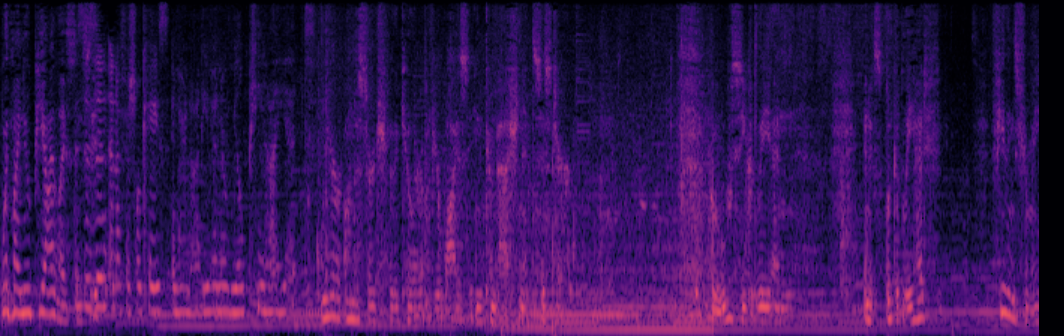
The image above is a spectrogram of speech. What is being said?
with my new PI license... This isn't an official case, and you're not even a real PI yet. We are on a search for the killer of your wise and compassionate sister, who secretly and inexplicably had f- feelings for me.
